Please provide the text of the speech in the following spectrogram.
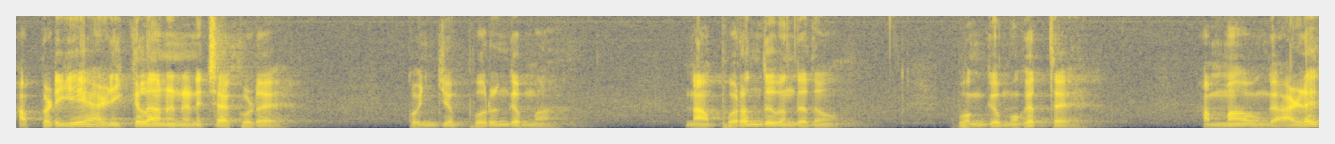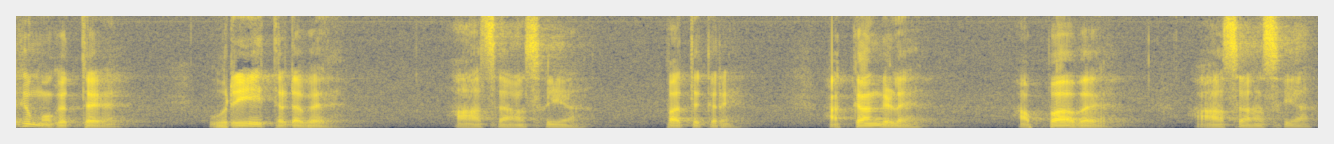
அப்படியே அழிக்கலான்னு நினச்சா கூட கொஞ்சம் பொறுங்கம்மா. நான் பிறந்து வந்ததும் உங்கள் முகத்தை அம்மா உங்கள் அழகு முகத்தை ஒரே தடவை ஆசை ஆசையாக பார்த்துக்கிறேன் அக்காங்களை அப்பாவை ஆசை ஆசையாக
